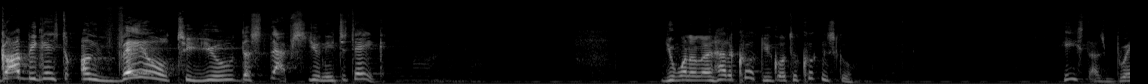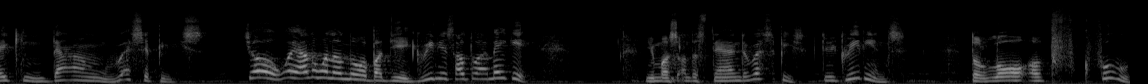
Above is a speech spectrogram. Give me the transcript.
God begins to unveil to you the steps you need to take. You want to learn how to cook, you go to cooking school. He starts breaking down recipes. Joe, wait, I don't want to know about the ingredients. How do I make it? You must understand the recipes, the ingredients, the law of food,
